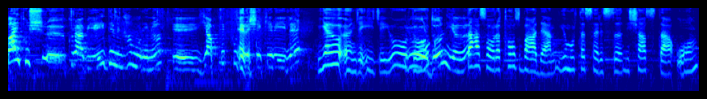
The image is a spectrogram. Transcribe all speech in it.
baykuş e, kurabiyeyi demin hamurunu e, yaptık pudra Evet. şekeriyle. Yağı önce iyice yoğurduk. Yoğurdun yağı. Daha sonra toz badem, yumurta sarısı, nişasta, un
